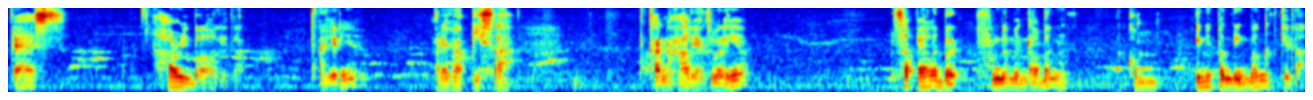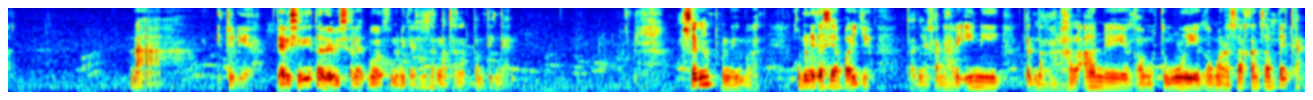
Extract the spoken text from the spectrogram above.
that's horrible gitu. Akhirnya mereka pisah karena hal yang sebenarnya sepele but fundamental banget. Kom ini penting banget gitu nah itu dia. Dari sini kita udah bisa lihat bahwa komunikasi sangat-sangat penting kan? Sangat penting banget. Komunikasi apa aja Tanyakan hari ini tentang hal-hal aneh yang kamu temui, yang kamu rasakan, sampaikan.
